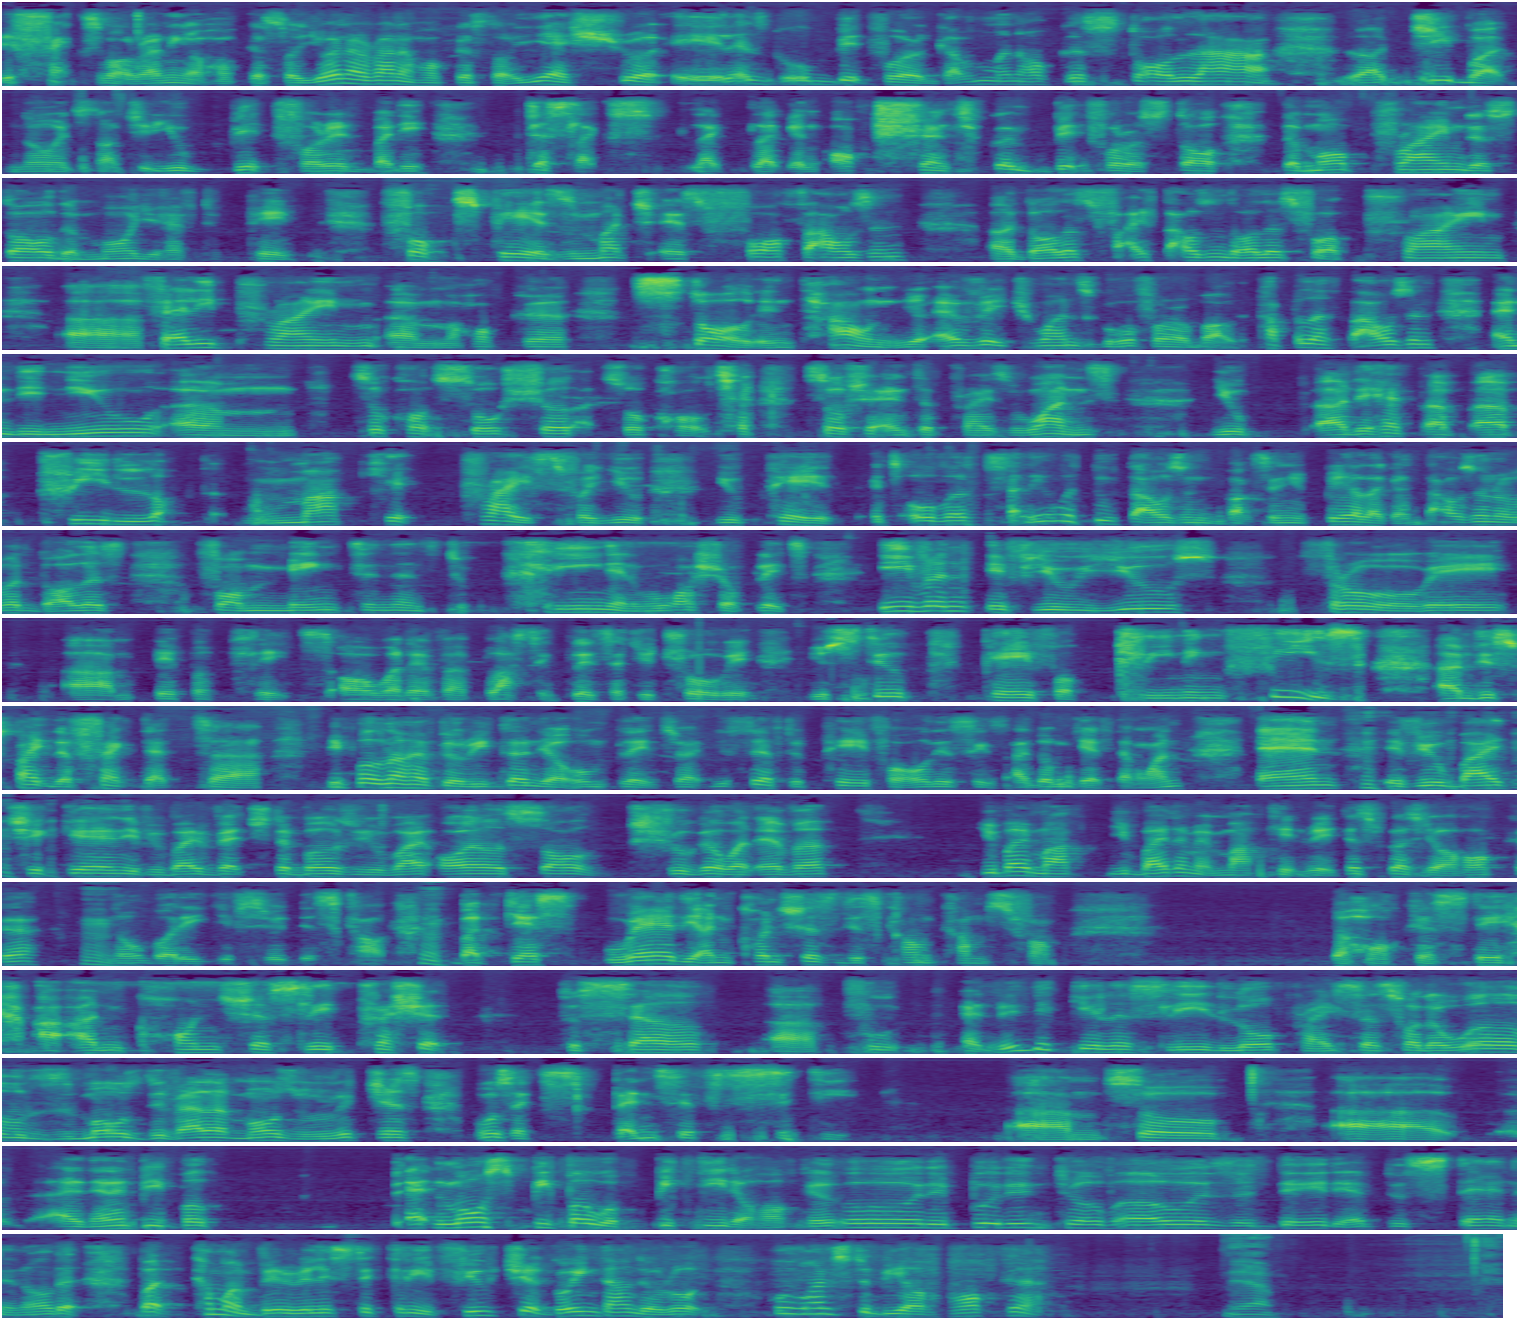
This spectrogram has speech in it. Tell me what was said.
the facts about running a hawker store. You want to run a hawker store? Yeah, sure. Hey, let's go bid for a government hawker store lah. Uh, cheap, but no, it's not cheap. You bid for it, buddy. Just like like like an auction, you and bid for a stall. The more prime the stall, the more you have to pay. Folks pay as much as four thousand dollars, five thousand dollars for a prime, uh, fairly prime um, hawker stall in town. Your average ones go for about a couple of thousand, and the new um, so-called social, so-called social enterprise ones, you uh, they have a, a pre-locked market price for you. You pay it's over slightly over two thousand bucks, and you pay like a thousand over dollars for maintenance to clean and wash your plates. Even if you use throwaway um, paper plates or whatever plastic plates that you throw away, you still pay for cleaning fees, um, despite the fact that uh, people now have to return their own plates, right? You still have to pay for all these things. I don't get that one. And if you buy chicken, if you buy vegetables, you buy oil, salt, sugar, whatever, you buy mark you buy them at market rate just because you're a hawker. Hmm. Nobody gives you a discount. Hmm. But guess where the unconscious discount comes from? the hawkers. They are unconsciously pressured to sell uh, food at ridiculously low prices for the world's most developed, most richest, most expensive city. Um, so, uh, and then people, at most people will pity the hawker. Oh, they put in 12 hours a day, they have to stand and all that. But come on, be realistically, future going down the road, who wants to be a hawker? Yeah.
